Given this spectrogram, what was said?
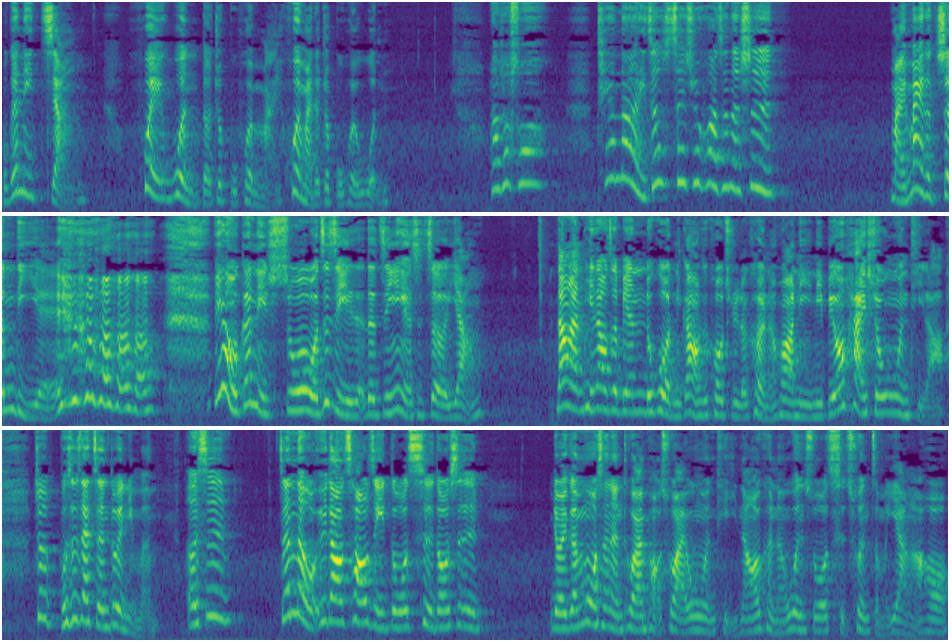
我跟你讲，会问的就不会买，会买的就不会问。”然后就说：“天哪，你这这句话真的是买卖的真理耶！” 因为我跟你说，我自己的经验也是这样。当然，听到这边，如果你刚好是 Coach 的客人的话，你你不用害羞问问题啦，就不是在针对你们，而是真的，我遇到超级多次都是有一个陌生人突然跑出来问问题，然后可能问说尺寸怎么样，然后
